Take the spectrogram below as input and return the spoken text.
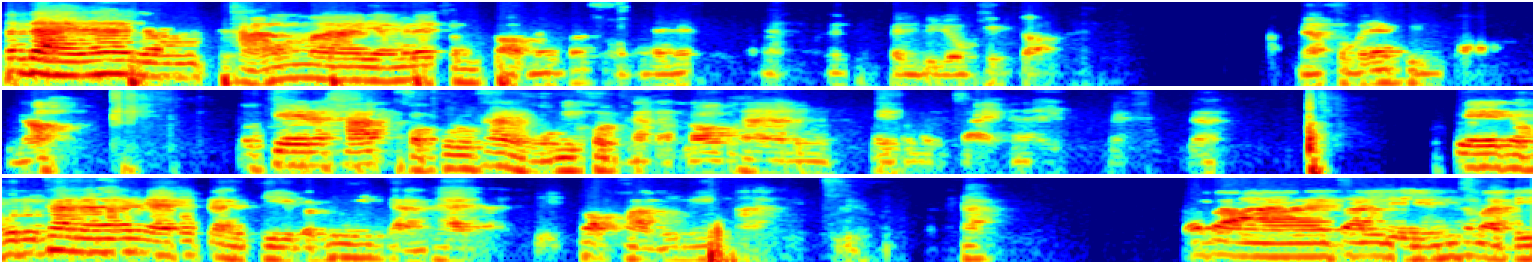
ท่านใดนะยังถามมายังไม่ได้คำตอบเลยก็ส่งมาได้นะเป็นวิดีโอคลิปต่อนะคงไม่ได้พิมพ์ต่อเนาะโอเคนะครับ ขอบคุณทุกท่านผมมีคนผ่าตัดรอบห้าด้วยเป็นกำลังใจให้นะโอเคขอบคุณทุกท่านนะฮะยังไงพบกันอีกทีวันพรุ่งนี้การแพทย์อ่านอีกเพราะความรู้นี้อ่าน บ๊ายบายอาจารย์หลินสวัสดี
